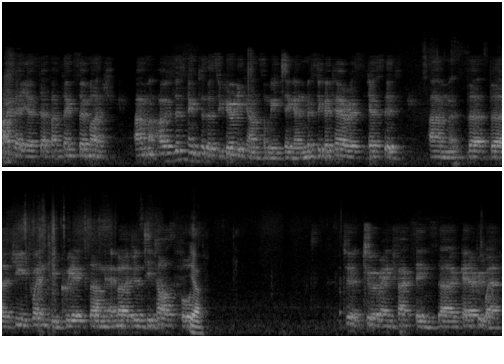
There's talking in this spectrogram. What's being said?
Hi there, Stefan. Thanks so much. Um, I was listening to the Security Council meeting, and Mr. Guterres suggested um, that the G20 create some emergency task force Yeah. to, to arrange vaccines uh, get everywhere.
